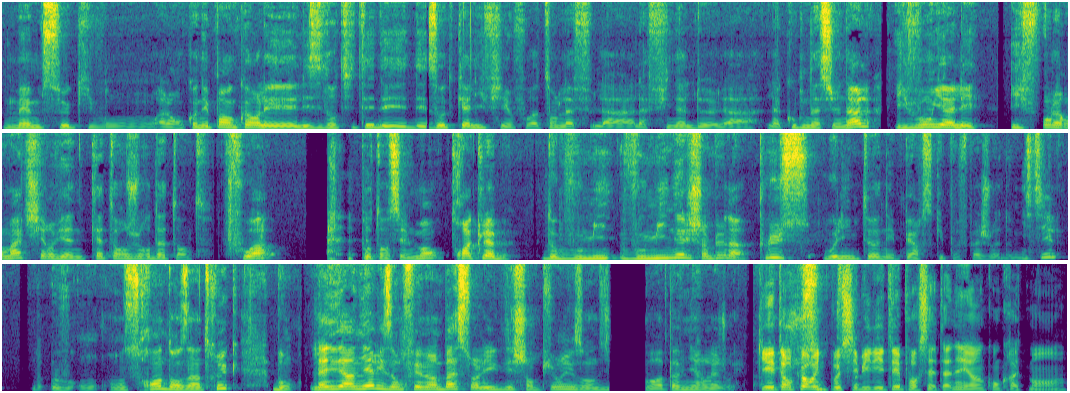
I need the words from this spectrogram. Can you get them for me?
Même ceux qui vont. Alors on ne connaît pas encore les, les identités des, des autres qualifiés. Il faut attendre la, la- la finale de la, la Coupe nationale. Ils vont y aller. Ils font leur match, ils reviennent 14 jours d'attente. Fois potentiellement 3 clubs. Donc vous, mi- vous minez le championnat. Plus Wellington et Perth qui peuvent pas jouer à domicile. On, on se rend dans un truc. Bon, l'année dernière, ils ont fait main basse sur la Ligue des Champions. Ils ont dit on pourra pas venir la jouer. Qui est encore une possibilité pour cette année, hein, concrètement. hein.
